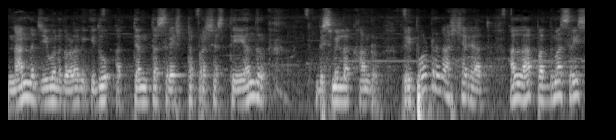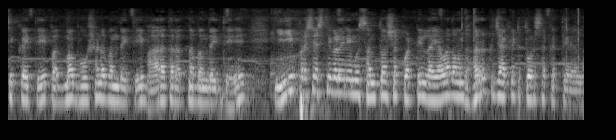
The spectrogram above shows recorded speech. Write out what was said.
ನನ್ನ ಜೀವನದೊಳಗೆ ಇದು ಅತ್ಯಂತ ಶ್ರೇಷ್ಠ ಪ್ರಶಸ್ತಿ ಅಂದ್ರು. ಬಿಸ್ಮಿಲ್ಲಾ ಖಾನ್ರು. ರಿಪೋರ್ಟರ್ಗೆ ಆಶ್ಚರ್ಯ ಆಯ್ತು ಅಲ್ಲ, ಪದ್ಮಶ್ರೀ ಸಿಕ್ಕೈತಿ, ಪದ್ಮಭೂಷಣ ಬಂದೈತಿ, ಭಾರತ ರತ್ನ ಬಂದೈತಿ. ಈ ಪ್ರಶಸ್ತಿಗಳು ನಿಮಗೆ ಸಂತೋಷ ಕೊಟ್ಟಿಲ್ಲ ಯಾವಾಗ ಒಂದು ಹರ್ಕ್ ಜಾಕೆಟ್ ತೋರ್ಸಕತ್ತೀರಲ್ಲ.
